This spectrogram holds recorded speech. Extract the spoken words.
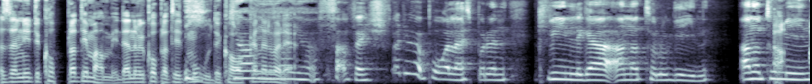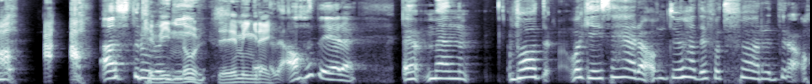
Alltså den är ju inte kopplad till mammi, den är väl kopplad till moderkakan eller vad det är. Ja, ja, fan värst vad du har påläst på den kvinnliga anatologin. Anatomin. Ah, ah, ah. Astrologin. Kvinnor, det är min grej. Ja, det är det. Eh, Men vad, okej så här då, om du hade fått föredra.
